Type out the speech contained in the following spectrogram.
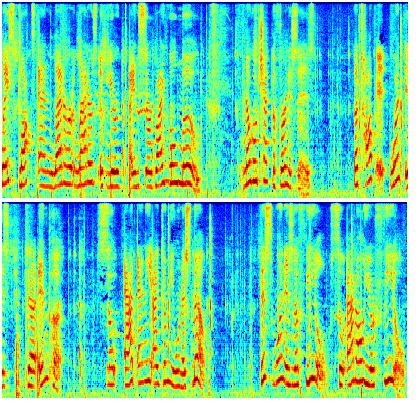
place blocks and ladder ladders if you're in survival mode. Now go check the furnaces. The top one is the input. So add any item you want to smell. This one is the fuel. So add all your fuel.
